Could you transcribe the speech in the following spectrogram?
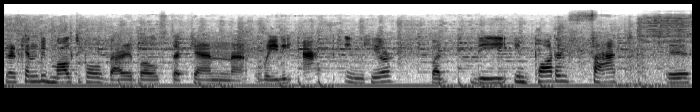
There can be multiple variables that can really act in here but the important fact is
